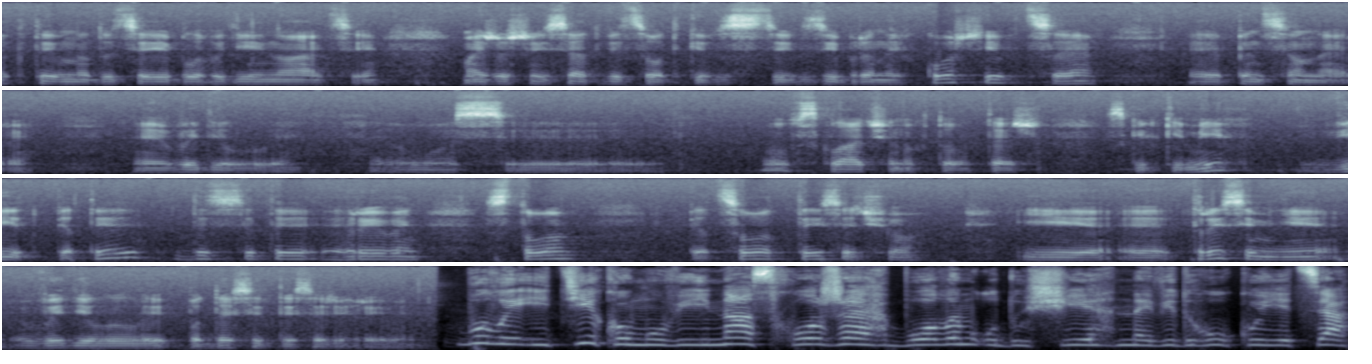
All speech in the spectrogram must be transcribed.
активно до цієї благодійної акції. Майже 60% з цих зібраних коштів це е, пенсіонери е, виділили. Ось ну, складчину, хто теж скільки міг, від 50 гривень, 100, 500, 1000. І е, три сім'ї виділили по 10 тисяч гривень. Були і ті, кому війна, схоже, болем у душі не відгукується.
